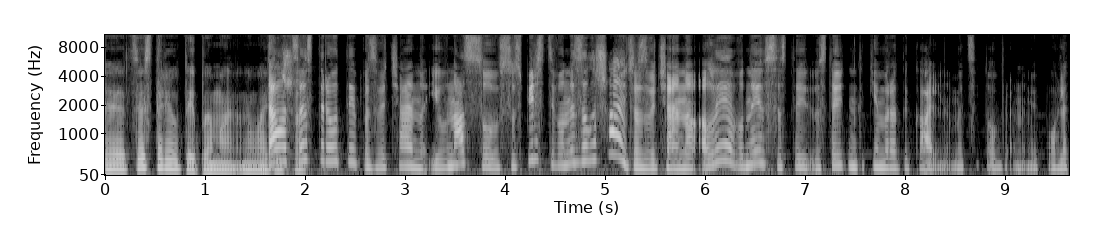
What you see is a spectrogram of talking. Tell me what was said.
е, це стереотипи на увазі. Так, що? це стереотипи, звичайно. І в нас в суспільстві вони залишаються, звичайно, але вони все стають не такими радикальними. Це добре, на мій погляд.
